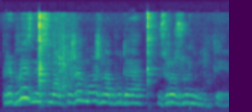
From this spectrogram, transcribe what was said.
приблизний смак вже можна буде зрозуміти.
